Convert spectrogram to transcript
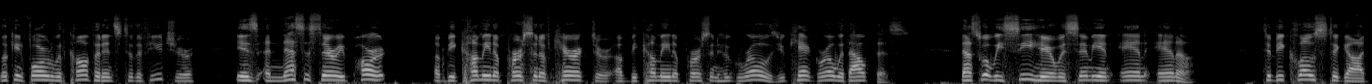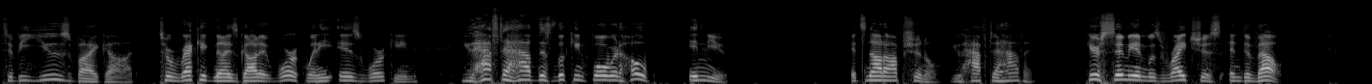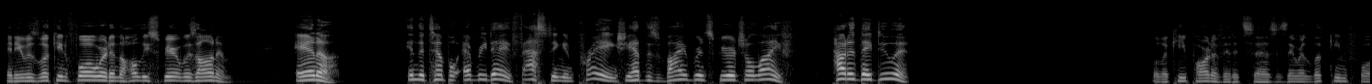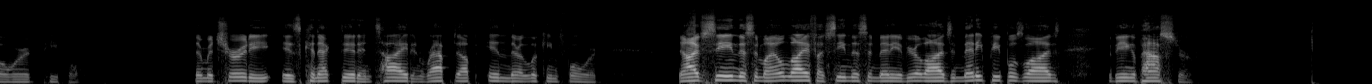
looking forward with confidence to the future, is a necessary part of becoming a person of character, of becoming a person who grows. You can't grow without this. That's what we see here with Simeon and Anna. To be close to God, to be used by God, to recognize God at work when He is working, you have to have this looking forward hope in you. It's not optional. You have to have it. Here, Simeon was righteous and devout, and he was looking forward, and the Holy Spirit was on him. Anna, in the temple every day, fasting and praying, she had this vibrant spiritual life. How did they do it? Well, the key part of it, it says, is they were looking forward people. Their maturity is connected and tied and wrapped up in their looking forward. Now, I've seen this in my own life. I've seen this in many of your lives, in many people's lives, being a pastor.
